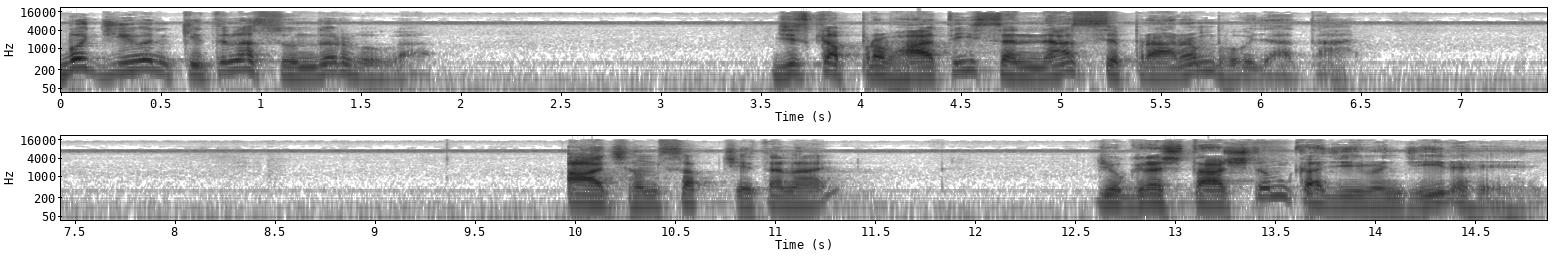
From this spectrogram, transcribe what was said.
वो जीवन कितना सुंदर होगा, जिसका प्रभाती संन्यास से प्रारंभ हो जाता है। आज हम सब चेतनाएँ, जो ग्रस्ताश्रम का जीवन जी रहे हैं,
